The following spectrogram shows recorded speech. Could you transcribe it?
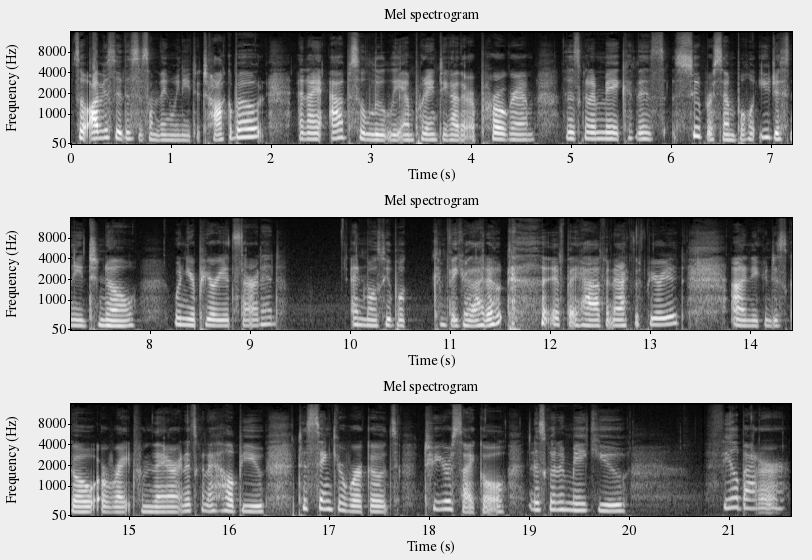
So, obviously, this is something we need to talk about. And I absolutely am putting together a program that is going to make this super simple. You just need to know when your period started. And most people can figure that out if they have an active period. And you can just go right from there. And it's going to help you to sync your workouts to your cycle. And it's going to make you feel better,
